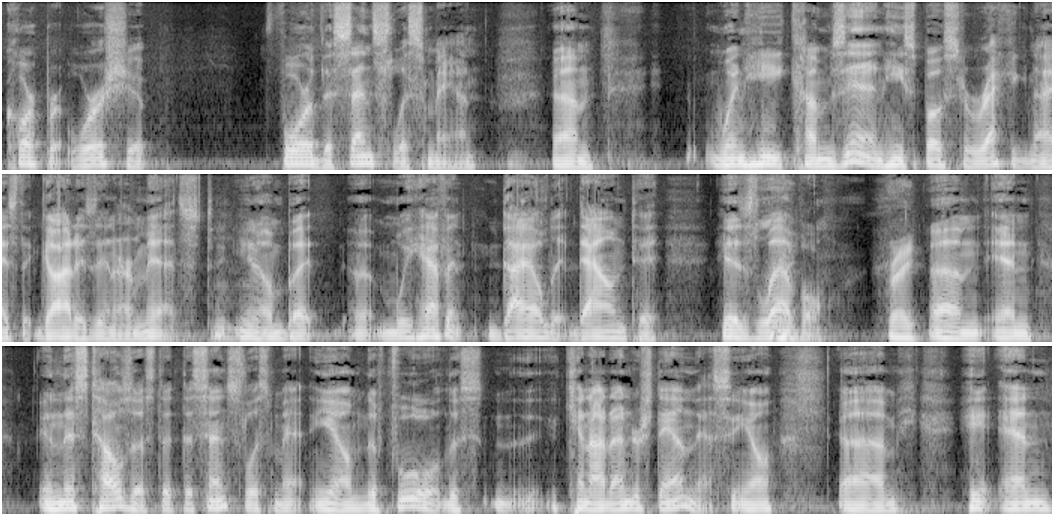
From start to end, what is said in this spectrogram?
corporate worship for the senseless man. Um, when he comes in, he's supposed to recognize that God is in our midst, mm-hmm. you know. But um, we haven't dialed it down to his level, right? right. Um, and and this tells us that the senseless man, you know, the fool, this cannot understand this, you know, um, he, and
